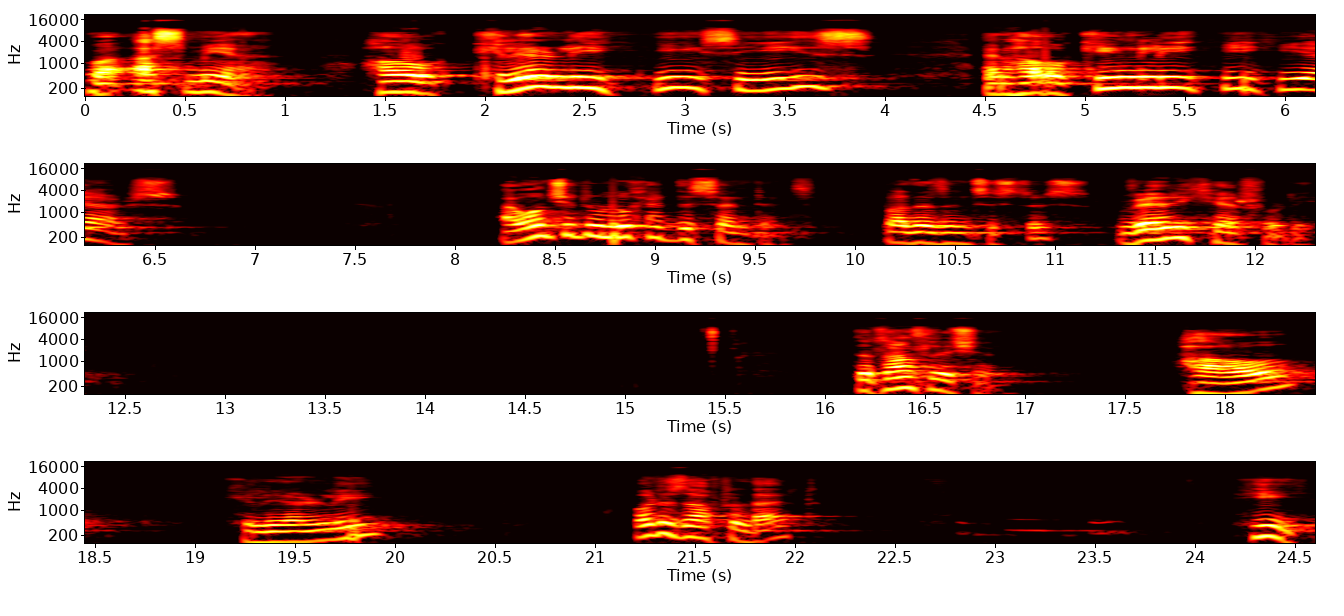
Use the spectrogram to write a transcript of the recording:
wa asmiya. How clearly he sees and how keenly he hears. I want you to look at this sentence, brothers and sisters, very carefully. The translation How clearly. What is after that? He.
